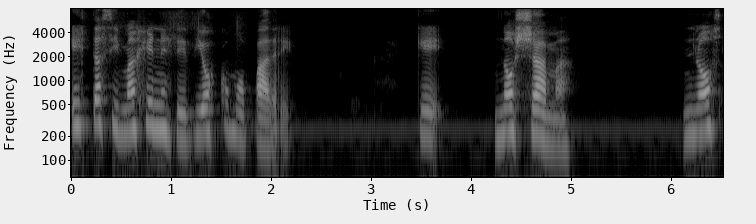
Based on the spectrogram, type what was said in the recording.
estas imágenes de Dios como padre, que nos llama, nos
